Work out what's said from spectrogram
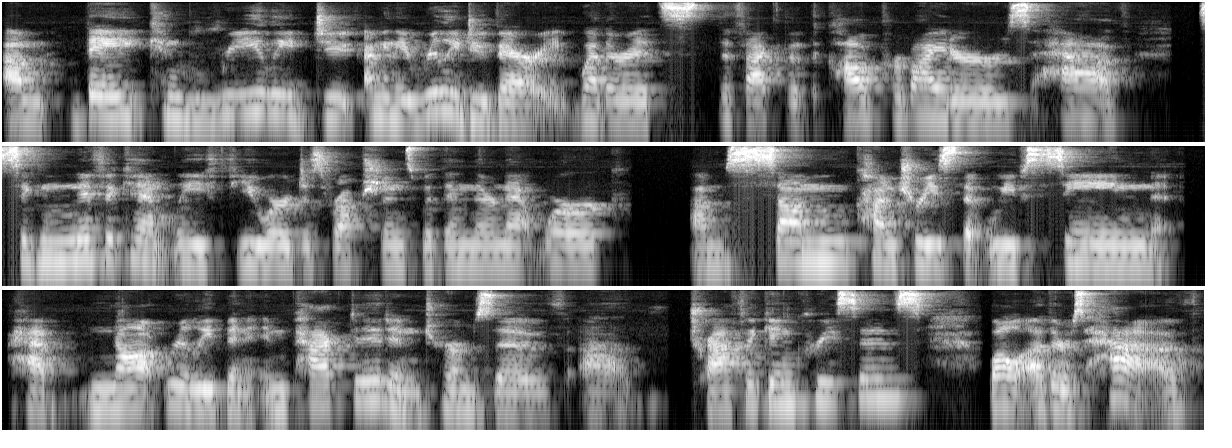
Um, they can really do, I mean, they really do vary, whether it's the fact that the cloud providers have significantly fewer disruptions within their network. Um, some countries that we've seen have not really been impacted in terms of uh, traffic increases, while others have.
